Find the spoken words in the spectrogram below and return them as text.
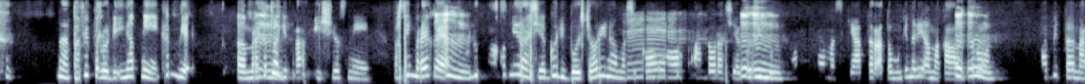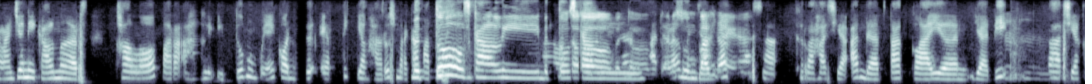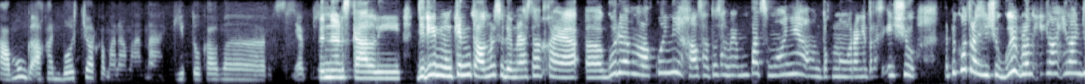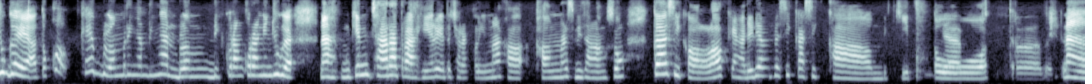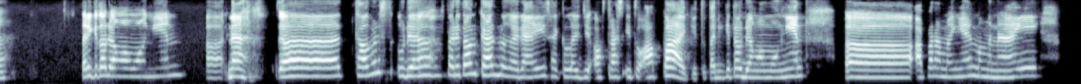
Nah, tapi perlu diingat nih, kan bi- eh, mereka tuh Mm-mm. lagi trust issues nih. Pasti mereka kayak, Mm-mm. aduh takut nih rahasia gue dibocorin sama psikolog, atau rahasia gue Mm-mm. dibocorin sama psikiater, atau mungkin tadi sama counselor. Mm-mm. Tapi tenang aja nih, Calmers. Kalau para ahli itu mempunyai kode etik yang harus mereka patuhi. Betul sekali, betul, sekali. betul. adalah Ada sumpahnya menjaga ya. rasa kerahasiaan data klien. Jadi Mm-mm. rahasia kamu nggak akan bocor ke mana-mana gitu, Calmers. Yep. Bener sekali. Jadi mungkin Kalmer sudah merasa kayak "Eh, gue udah ngelakuin nih hal 1 sampai 4 semuanya untuk mengurangi trust issue. Tapi kok trust issue gue belum hilang-hilang juga ya atau kok kayak belum ringan-ringan, belum dikurang-kurangin juga. Nah, mungkin cara terakhir yaitu cara kelima Kal- Calmers bisa langsung ke psikolog yang ada di aplikasi Calm begitu. Betul, betul. Nah, tadi kita udah ngomongin uh, nah, uh, Calmers udah pada tahun kan mengenai psychology of trust itu apa gitu. Tadi kita udah ngomongin uh, apa namanya mengenai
